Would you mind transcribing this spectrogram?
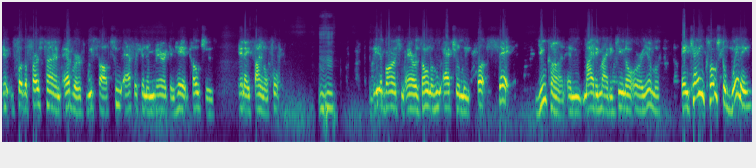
It, for the first time ever, we saw two African American head coaches in a Final Four. hmm Adia Barnes from Arizona, who actually upset UConn and mighty mighty Geno Auriemma, and came close to winning,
